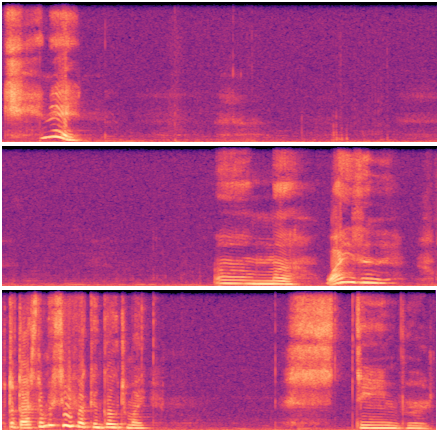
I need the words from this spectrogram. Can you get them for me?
can it? Why isn't it? Hold on, guys. Let me see if I can go to my Steam version.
